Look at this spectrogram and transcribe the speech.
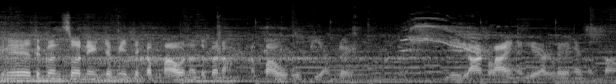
เอ้ทุกคนโซนเองจะมีแต่กระเป๋านะทุกคนนะกระเป๋าหูเพียบเลย มีหลากหลายให้เลือกเลยในกระเป๋า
